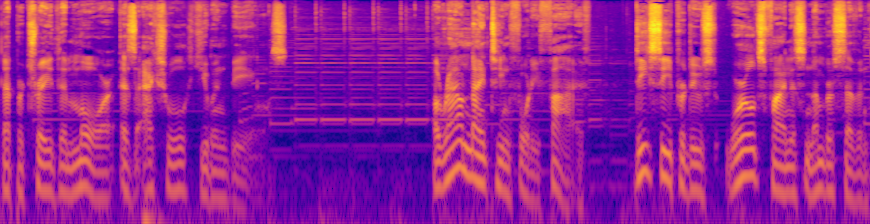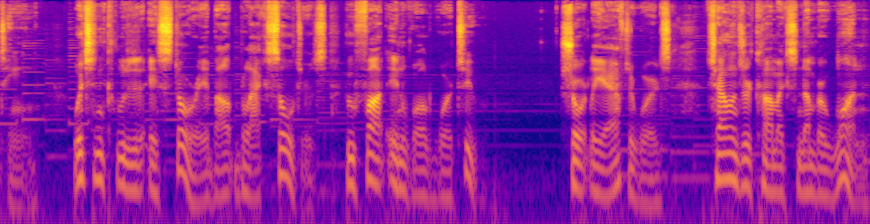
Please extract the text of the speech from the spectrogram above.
that portrayed them more as actual human beings. Around 1945, DC produced World's Finest Number 17, which included a story about black soldiers who fought in World War II. Shortly afterwards, Challenger Comics number 1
